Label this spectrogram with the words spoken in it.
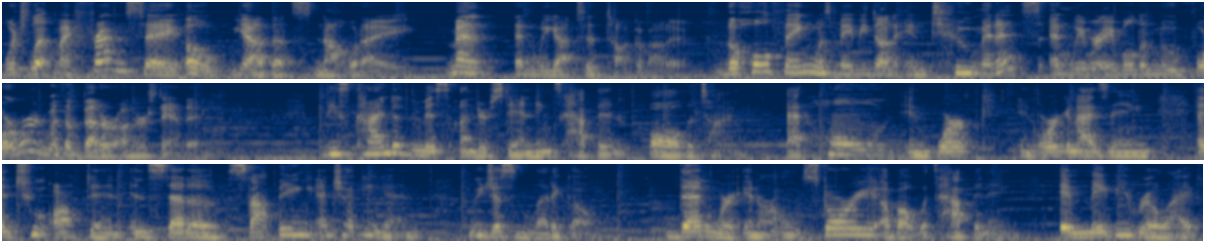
which let my friend say, oh, yeah, that's not what I meant. And we got to talk about it. The whole thing was maybe done in two minutes, and we were able to move forward with a better understanding. These kind of misunderstandings happen all the time at home, in work, in organizing, and too often, instead of stopping and checking in, we just let it go. Then we're in our own story about what's happening. It may be real life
